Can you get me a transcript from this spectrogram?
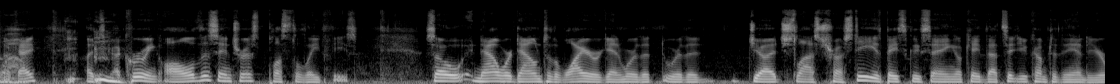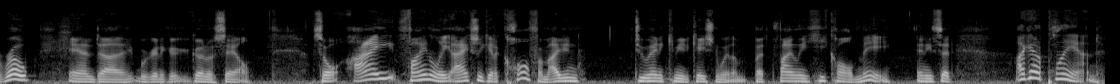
Okay, it's accruing all of this interest plus the late fees. So now we're down to the wire again, where the where the judge slash trustee is basically saying, "Okay, that's it. You come to the end of your rope, and uh, we're going to go to sale." So I finally, I actually get a call from. I didn't do any communication with him, but finally he called me and he said, "I got a plan."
